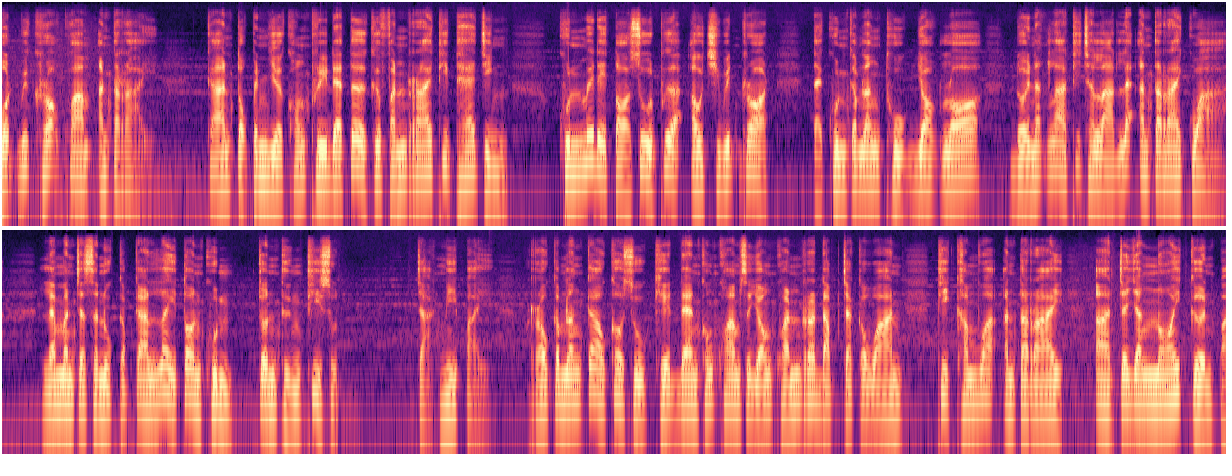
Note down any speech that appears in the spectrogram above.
บทวิเคราะห์ความอันตราย การตกเป็นเหยื่อของ Predator คือฝันร้ายที่แท้จริง คุณไม่ได้ต่อสู้เพื่อเอาชีวิตรอด แต่คุณกำลังถูกหยอกล้อ โดยนักล่าที่ฉลาดและอันตรายกว่า และมันจะสนุกกับการไล่ต้อนคุณจนถึงที่สุด จากนี้ไปเรากำลังก้าวเข้าสู่เขตแดนของความสยองขวัญระดับจักรวาล ที่คำว่าอันตรายอาจจะยังน้อยเกินไป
